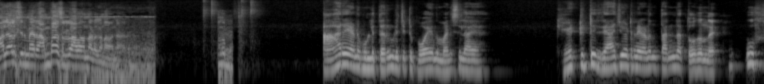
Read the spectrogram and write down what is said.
മലയാള സിനിമയുടെ അംബാസഡർ ആവാൻ നടക്കണം നടക്കണവനാണ് ആരെയാണ് പുള്ളി തെറി വിളിച്ചിട്ട് പോയെന്ന് മനസ്സിലായ? കേട്ടിട്ട് രാജുവേട്ടനെയാണെന്ന് തന്നെ തോന്നുന്നത് ഊഹ്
